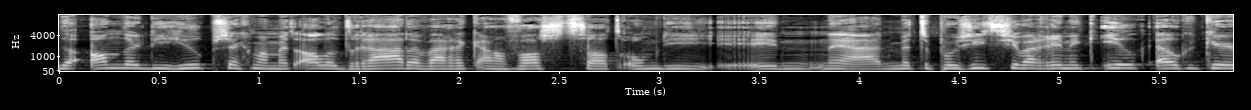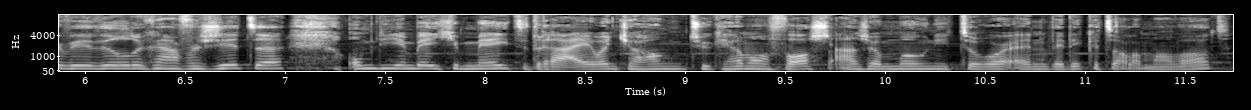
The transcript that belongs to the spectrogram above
de ander die hielp zeg maar met alle draden waar ik aan vast zat om die in nou ja, met de positie waarin ik elke keer weer wilde gaan verzitten om die een beetje mee te draaien want je hangt natuurlijk helemaal vast aan zo'n monitor en weet ik het allemaal wat.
